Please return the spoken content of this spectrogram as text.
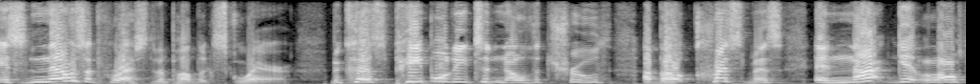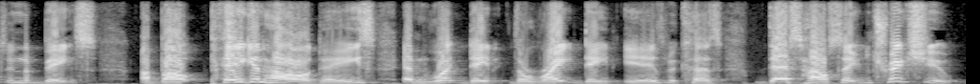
it's never suppressed in the public square because people need to know the truth about Christmas and not get lost in debates about pagan holidays and what date the right date is because that's how Satan tricks you.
